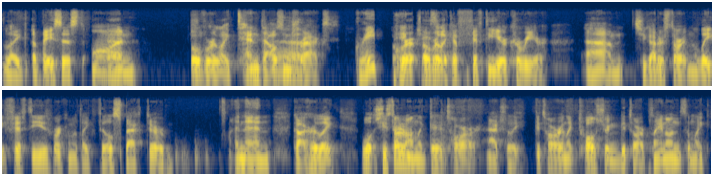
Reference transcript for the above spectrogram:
like a bassist on over like ten thousand Yeah. tracks Great. Over over like a 50 year career. Um, she got her start in the late 50s working with like Phil Spector and then got her like well she started on like guitar actually guitar and like 12 string guitar playing on some like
